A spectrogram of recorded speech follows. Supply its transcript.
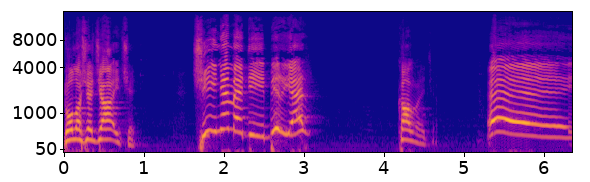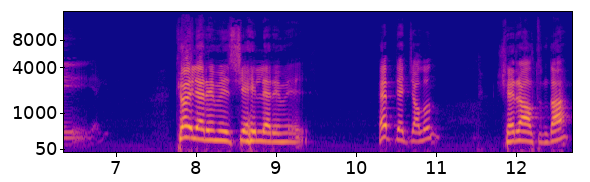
dolaşacağı için. Çiğnemediği bir yer kalmayacak. Hey! Köylerimiz, şehirlerimiz hep Deccal'ın şerri altında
